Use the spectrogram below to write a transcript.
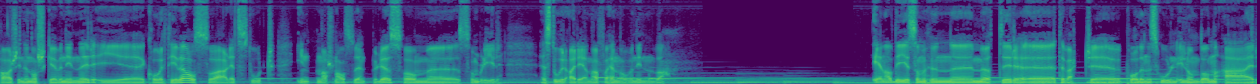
har sine norske venninner i kollektivet, og så er det et stort internasjonalt studentmiljø som, som blir en stor arena for henne og venninnene, da. En av de som hun eh, møter eh, etter hvert eh, på denne skolen i London, er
